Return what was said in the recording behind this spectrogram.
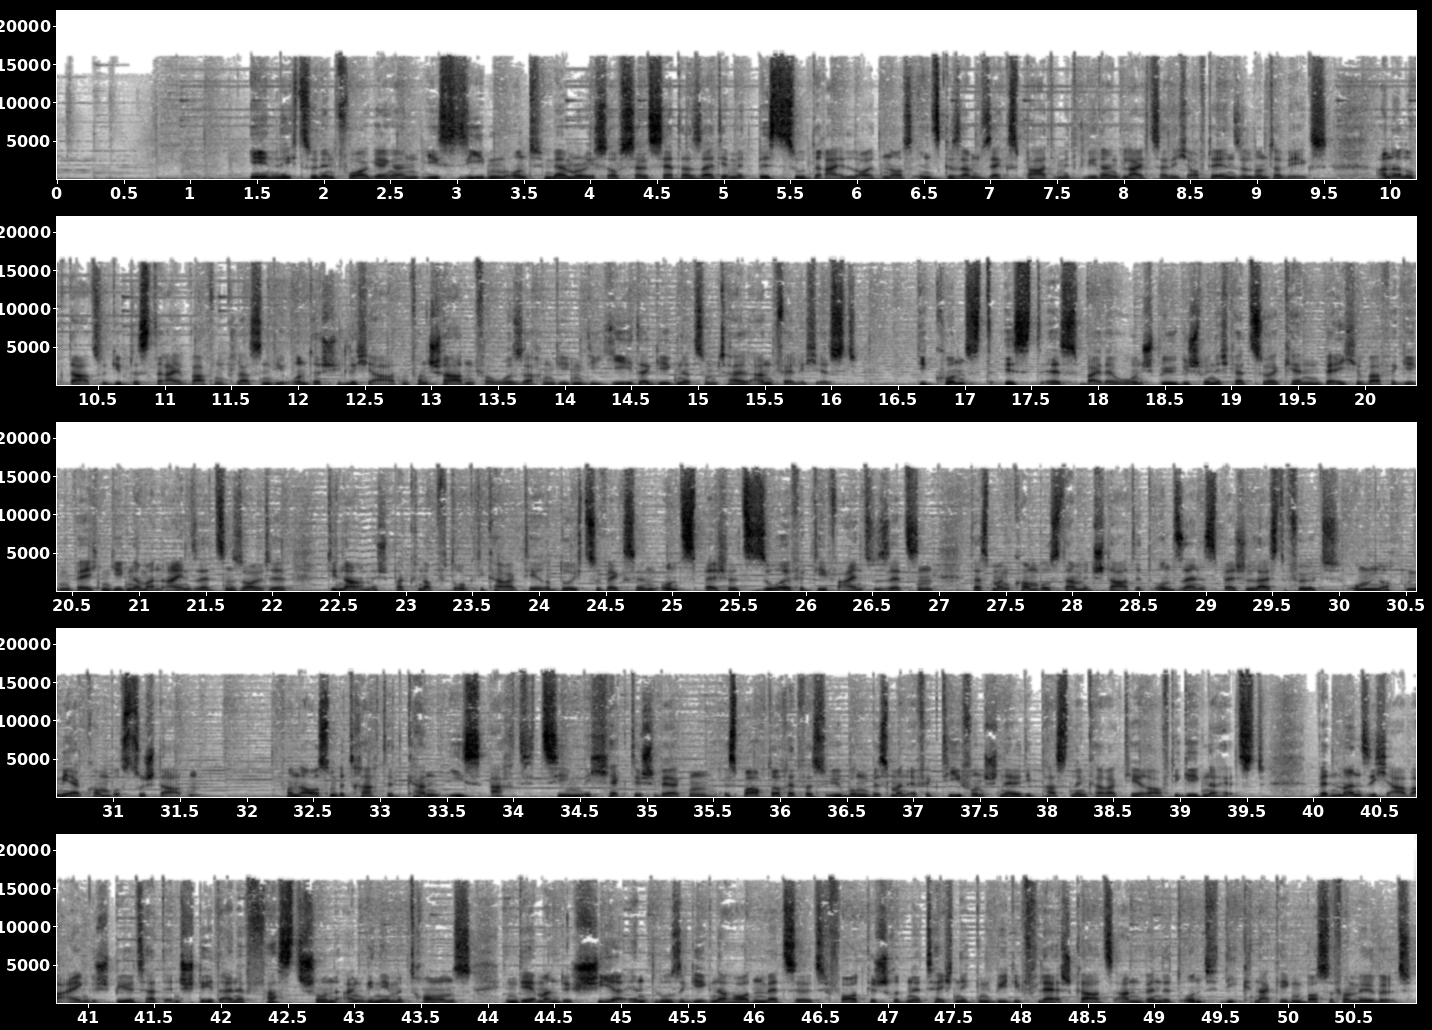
Ähnlich zu den Vorgängern East 7 und Memories of Salsetta seid ihr mit bis zu drei Leuten aus insgesamt sechs Partymitgliedern gleichzeitig auf der Insel unterwegs. Analog dazu gibt es drei Waffenklassen, die unterschiedliche Arten von Schaden verursachen, gegen die jeder Gegner zum Teil anfällig ist. Die Kunst ist es, bei der hohen Spielgeschwindigkeit zu erkennen, welche Waffe gegen welchen Gegner man einsetzen sollte, dynamisch per Knopfdruck die Charaktere durchzuwechseln und Specials so effektiv einzusetzen, dass man Kombos damit startet und seine Special-Leiste füllt, um noch mehr Kombos zu starten. Von außen betrachtet kann Is 8 ziemlich hektisch wirken. Es braucht auch etwas Übung, bis man effektiv und schnell die passenden Charaktere auf die Gegner hetzt. Wenn man sich aber eingespielt hat, entsteht eine fast schon angenehme Trance, in der man durch schier endlose Gegnerhorden metzelt, fortgeschrittene Techniken wie die Flashcards anwendet und die knackigen Bosse vermöbelt.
